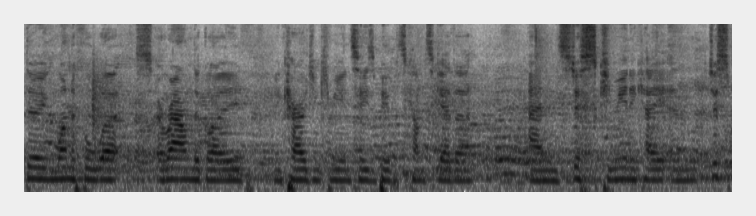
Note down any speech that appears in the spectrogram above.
doing wonderful works around the globe, encouraging communities and people to come together and just communicate and just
